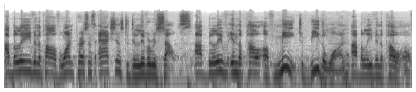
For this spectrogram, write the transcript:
I believe in the power of one person's actions to deliver results. I believe in the power of me to be the one. I believe in the power of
